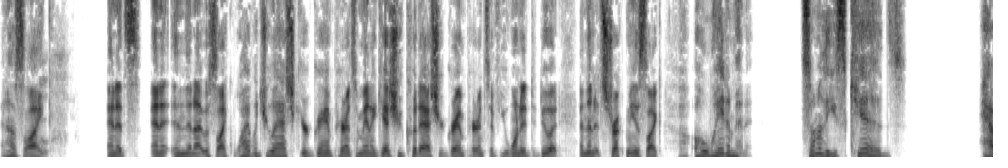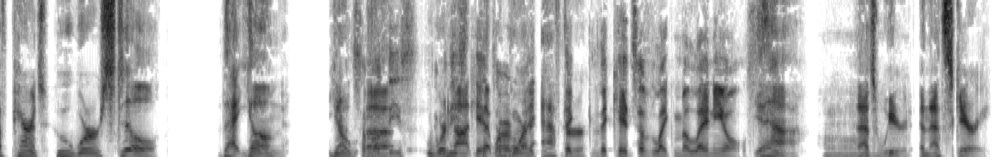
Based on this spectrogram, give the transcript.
And I was like, Oof. And it's and and then I was like, why would you ask your grandparents? I mean, I guess you could ask your grandparents if you wanted to do it. And then it struck me as like, oh, wait a minute. Some of these kids have parents who were still that young. You know, some uh, of these were of these not kids that were born like after. the, the kids of like millennials. yeah, Mm. that's weird and that's scary.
